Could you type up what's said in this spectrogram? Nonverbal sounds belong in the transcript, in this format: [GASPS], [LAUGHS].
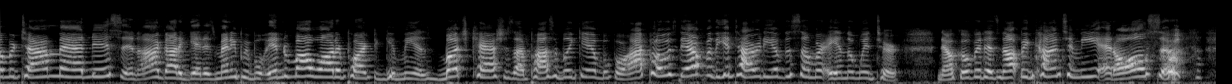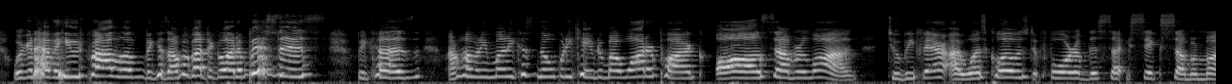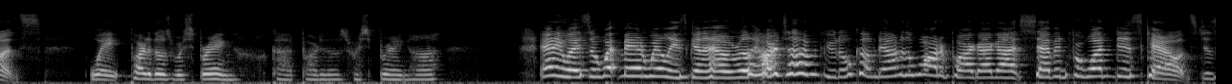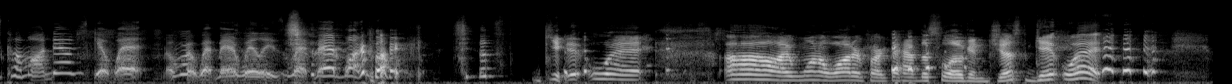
summertime madness, and I gotta get as many people into my water park to give me as much cash as I possibly can before I close down for the entirety of the summer and the winter. Now, COVID has not been kind to me at all, so [LAUGHS] we're gonna have a huge problem because I'm about to go out of business because I don't have any money because nobody came to my water park all summer long. To be fair, I was closed four of the six summer months. Wait, part of those were spring. God, part of those were spring, huh? Anyway, so Wet Man Willie's gonna have a really hard time if you don't come down to the water park. I got seven for one discounts. Just come on down, just get wet over at Wet Man Willie's Wet [LAUGHS] Man Water Park. Just get wet. Oh, I want a water park to have the slogan "Just get wet." [LAUGHS]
